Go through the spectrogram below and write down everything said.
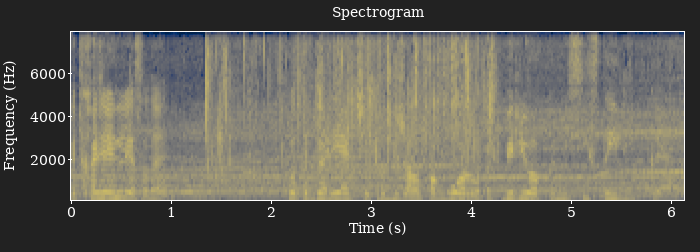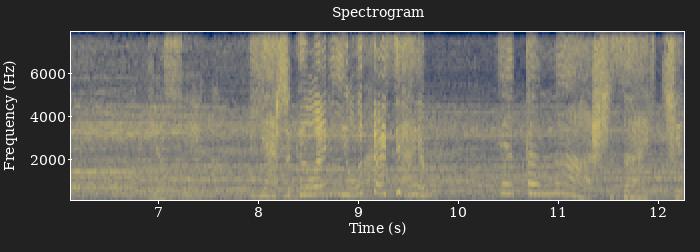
Это хозяин леса, да? Что-то горячее пробежало по горлу, как веревка, мясистая и липкая. Язык. Я же говорила, хозяин! Это наш зайчик.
